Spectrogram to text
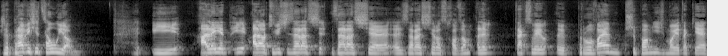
że prawie się całują. I, ale, ale oczywiście zaraz zaraz, się, zaraz się rozchodzą, ale tak sobie e, próbowałem przypomnieć moje takie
